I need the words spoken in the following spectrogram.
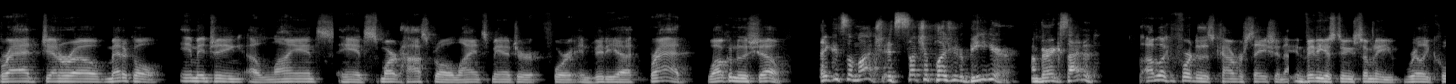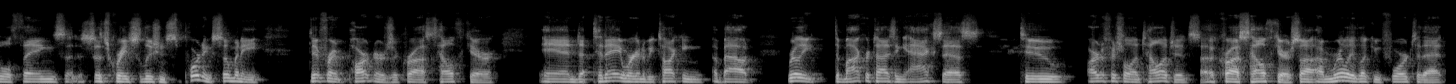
Brad Genereaux, Medical Imaging Alliance and Smart Hospital Alliance Manager for NVIDIA. Brad, welcome to the show. Thank you so much. It's such a pleasure to be here. I'm very excited. I'm looking forward to this conversation. NVIDIA is doing so many really cool things, such great solutions, supporting so many different partners across healthcare. And today we're going to be talking about really democratizing access to artificial intelligence across healthcare. So I'm really looking forward to that.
